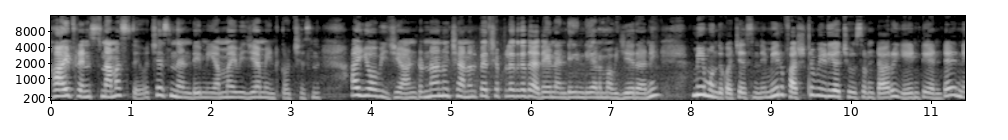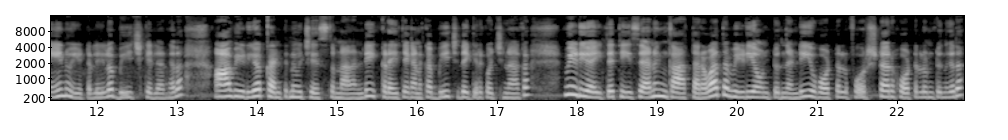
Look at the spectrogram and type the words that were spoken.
హాయ్ ఫ్రెండ్స్ నమస్తే. వచ్చేసిందండి మీ అమ్మాయి విజయ మీ ఇంటికి వచ్చేసింది. అయ్యో విజయ అంటున్నాను ఛానల్ పేరు చెప్పలేదు కదా అదేనండి ఇండియన్ అమ్మ విజయరాణి మీ ముందుకు వచ్చేసింది. మీరు ఫస్ట్ వీడియో చూసుంటారు. ఏంటి అంటే నేను ఇటలీలో బీచ్కి వెళ్ళాను కదా ఆ వీడియో కంటిన్యూ చేస్తున్నానండి. ఇక్కడైతే కనుక బీచ్ దగ్గరికి వచ్చినాక వీడియో అయితే తీశాను. ఇంకా ఆ తర్వాత వీడియో ఉంటుందండి. ఈ హోటల్ ఫోర్ స్టార్ హోటల్ ఉంటుంది కదా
